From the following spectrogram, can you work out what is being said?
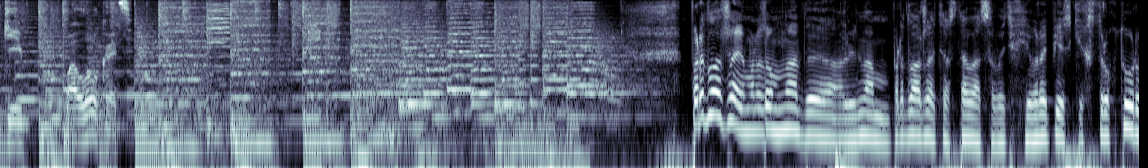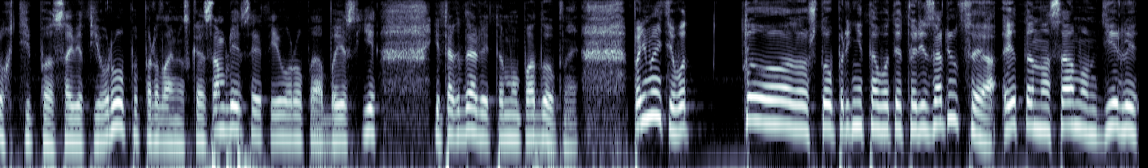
Руки по локоть. Продолжаем разум, надо ли нам продолжать оставаться в этих европейских структурах, типа Совет Европы, Парламентская ассамблея Совета Европы, АБСЕ и так далее и тому подобное. Понимаете, вот то, что принята вот эта резолюция, это на самом деле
